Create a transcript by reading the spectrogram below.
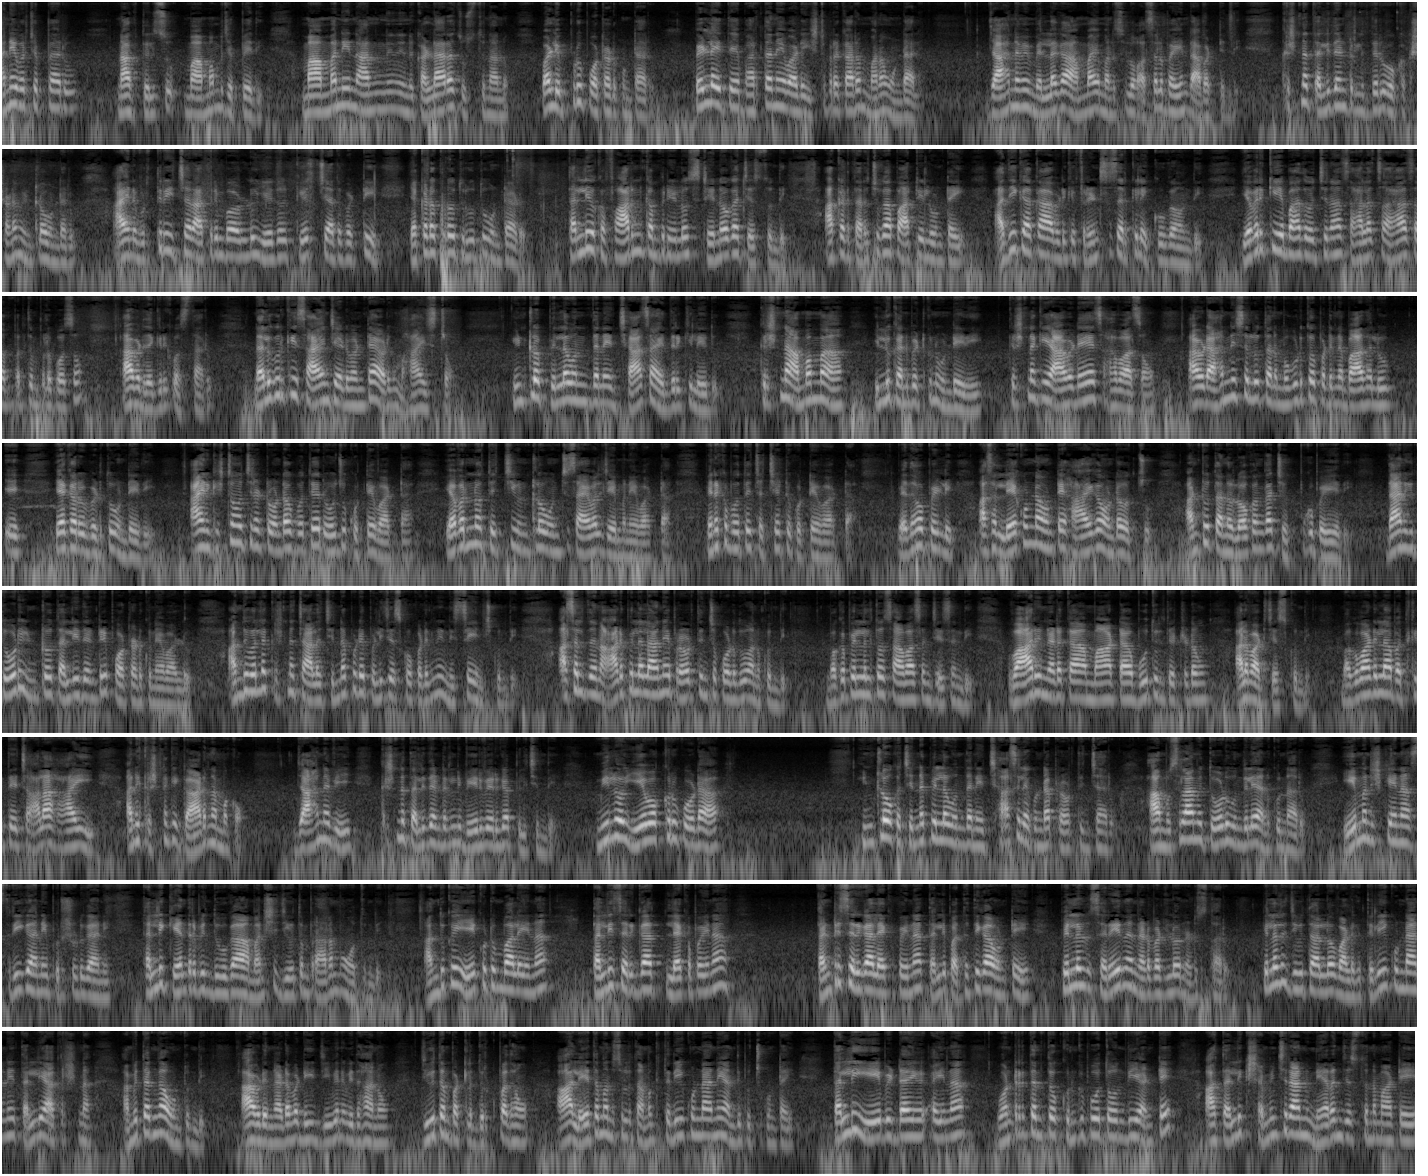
అని ఎవరు చెప్పారు? నాకు తెలుసు మా అమ్మమ్మ చెప్పేది. మా అమ్మని నాన్నని నేను కళ్ళారా చూస్తున్నాను. వాళ్ళు ఎప్పుడూ పోటాడుకుంటారు. పెళ్ళైతే భర్త అనేవాడి ఇష్టప్రకారం మనం ఉండాలి. జాహ్నవి మెల్లగా అమ్మాయి మనసులో అసలు భయం రాబట్టింది. కృష్ణ తల్లిదండ్రులిద్దరూ ఒక క్షణం ఇంట్లో ఉండరు. ఆయన వృత్తిరీత్యా రాత్రింబాళ్ళు ఏదో కేసు చేతపట్టి ఎక్కడెక్కడో తిరుగుతూ ఉంటాడు. తల్లి ఒక ఫారిన్ కంపెనీలో స్టెనోగా చేస్తుంది. అక్కడ తరచుగా పార్టీలు ఉంటాయి. అదీ కాక ఆవిడికి ఫ్రెండ్స్ సర్కిల్ ఎక్కువగా ఉంది. ఎవరికి ఏ బాధ వచ్చినా సహల సహా సంప్రదింపుల కోసం ఆవిడ దగ్గరికి వస్తారు. నలుగురికి సాయం చేయడం అంటే ఆవిడకి మహా ఇష్టం. ఇంట్లో పిల్ల ఉందనే ధ్యాస ఇద్దరికీ లేదు. కృష్ణ అమ్మమ్మ ఇల్లు కనిపెట్టుకుని ఉండేది. కృష్ణకి ఆవిడే సహవాసం. ఆవిడ అహర్నిశలు తన మొగుడితో పడిన బాధలు ఏ- ఏకరువు పెడుతూ ఉండేది. ఆయనకి ఇష్టం వచ్చినట్టు ఉండకపోతే రోజు కొట్టేవాట. ఎవరినో తెచ్చి ఇంట్లో ఉంచి సాయవలు చేయమనేవాట. వినకపోతే చచ్చేట్టు కొట్టేవాట. వెధవ పెళ్ళి అసలు లేకుండా ఉంటే హాయిగా ఉండవచ్చు అంటూ తన లోకంగా చెప్పుకుపోయేది. దానికి తోడు ఇంట్లో తల్లిదండ్రి పోటాడుకునేవాళ్ళు అందువల్ల కృష్ణ చాలా చిన్నప్పుడే పెళ్ళి చేసుకోకూడదని నిశ్చయించుకుంది. అసలు తన ఆడపిల్లలానే ప్రవర్తించకూడదు అనుకుంది. మగపిల్లలతో సావాసం చేసింది. వారి నడక మాట బూతులు తిట్టడం అలవాటు చేసుకుంది. మగవాడిలా బతికితే చాలా హాయి అని కృష్ణకి గాఢ నమ్మకం. జాహ్నవి కృష్ణ తల్లిదండ్రుల్ని వేరువేరుగా పిలిచింది. మీలో ఏ ఒక్కరు కూడా ఇంట్లో ఒక చిన్నపిల్ల ఉందనే ఛాస లేకుండా ప్రవర్తించారు. ఆ ముసలామి తోడు ఉందిలే అనుకున్నారు. ఏ మనిషికైనా స్త్రీ కానీ పురుషుడు కానీ తల్లి కేంద్ర బిందువుగా ఆ మనిషి జీవితం ప్రారంభమవుతుంది. అందుకే ఏ కుటుంబాలైనా తల్లి సరిగ్గా లేకపోయినా తండ్రి సరిగా లేకపోయినా తల్లి పద్ధతిగా ఉంటే పిల్లలు సరైన నడవడిలో నడుస్తారు. పిల్లల జీవితాల్లో వాళ్ళకి తెలియకుండానే తల్లి ఆకర్షణ అమితంగా ఉంటుంది. ఆవిడ నడవడి జీవన విధానం జీవితం పట్ల దృక్పథం ఆ లేత మనసులు తమకు తెలియకుండానే అందిపుచ్చుకుంటాయి. తల్లి ఏ బిడ్డ అయినా ఒంటరితనంతో కురిగిపోతోంది అంటే ఆ తల్లి క్షమించరాని నేరం చేస్తున్న మాటే.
